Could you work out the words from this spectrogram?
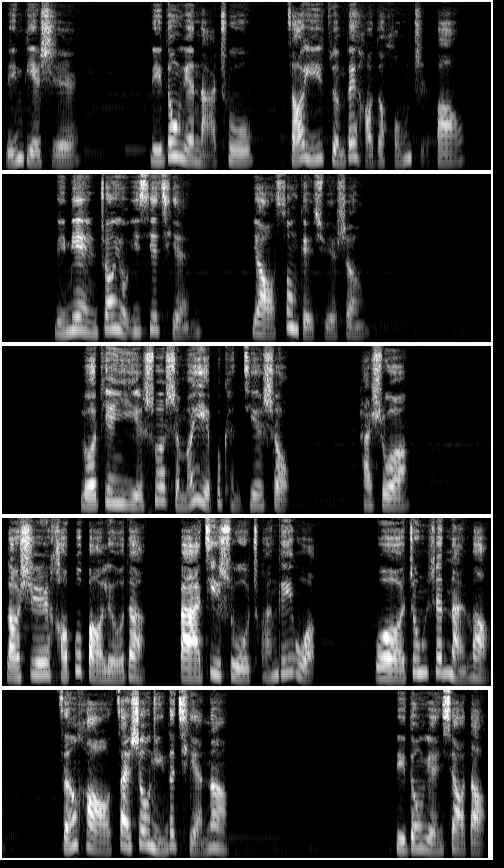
临别时，李东垣拿出。早已准备好的红纸包，里面装有一些钱，要送给学生。罗天意说什么也不肯接受。他说：“老师毫不保留的把技术传给我，我终身难忘，怎好再收您的钱呢？”李东垣笑道：“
